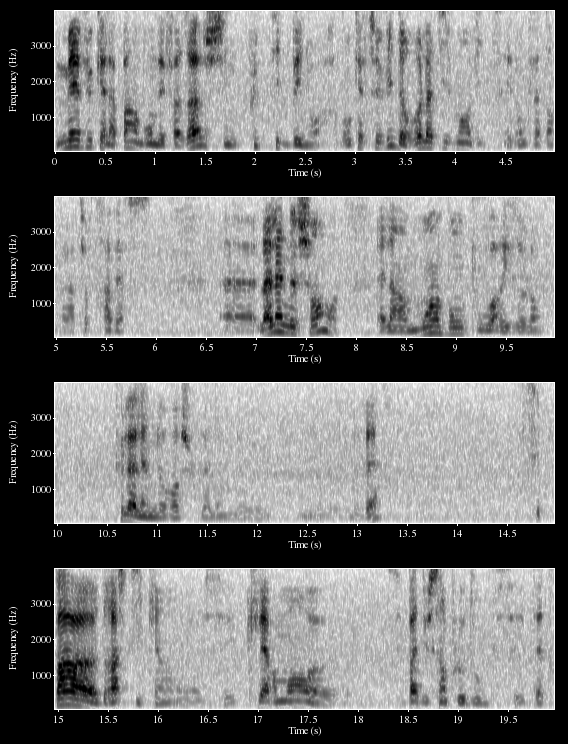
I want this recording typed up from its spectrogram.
mais vu qu'elle n'a pas un bon déphasage, c'est une plus petite baignoire. Donc elle se vide relativement vite, et donc la température traverse. la laine de chambre, elle a un moins bon pouvoir isolant que la laine de roche ou la laine de, verre. C'est pas drastique, hein. c'est clairement, euh, c'est pas du simple au double, c'est peut-être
